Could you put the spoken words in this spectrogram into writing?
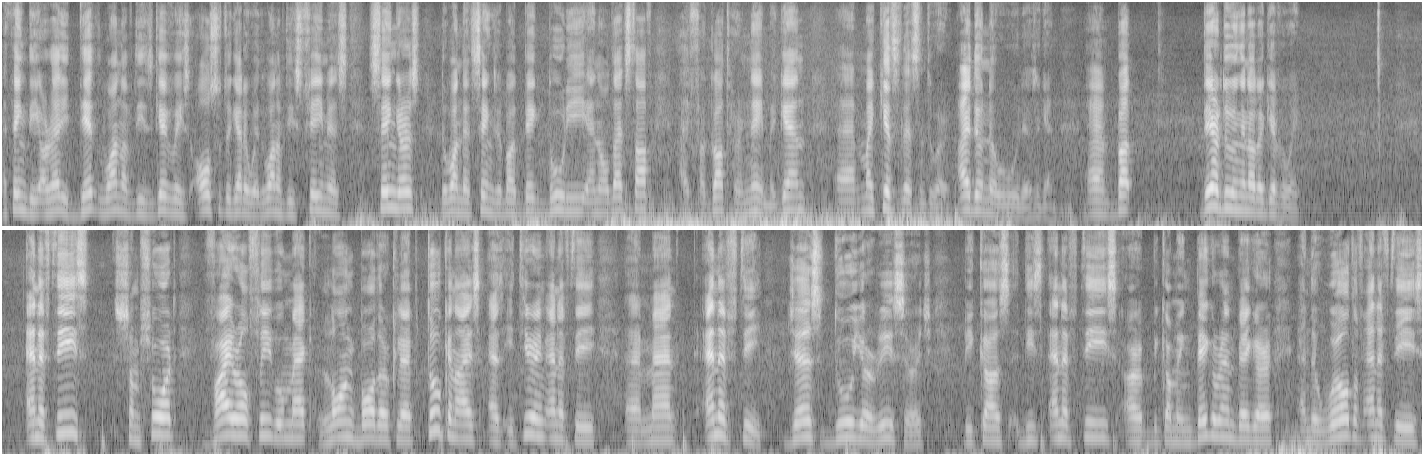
I think they already did one of these giveaways also together with one of these famous singers, the one that sings about big booty and all that stuff. I forgot her name again. Uh, my kids listen to her. I don't know who it is again. Um, but they're doing another giveaway. NFTs, some short, viral Fleetwood Mac long border clip, tokenized as Ethereum NFT. Uh, man, NFT just do your research because these NFTs are becoming bigger and bigger and the world of NFTs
